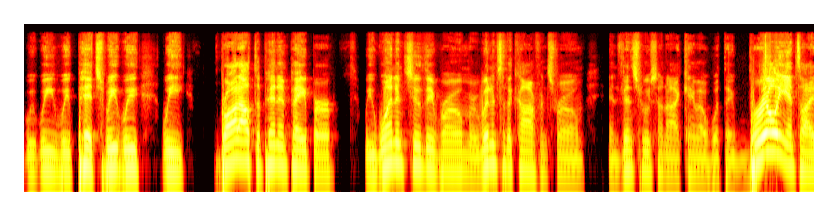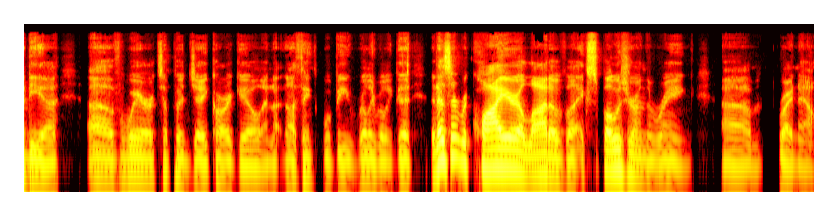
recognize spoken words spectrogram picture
we we, we pitched we we we brought out the pen and paper. We went into the room or went into the conference room, and Vince Russo and I came up with a brilliant idea of where to put Jade Cargill, and I think will be really really good. It doesn't require a lot of uh, exposure in the ring um, right now.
